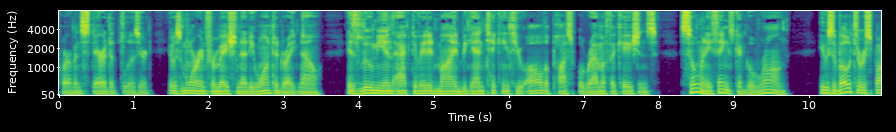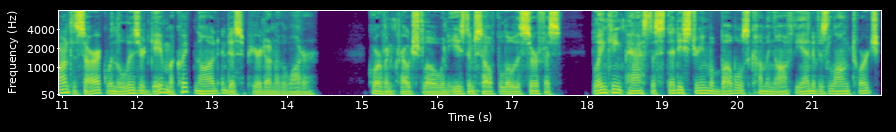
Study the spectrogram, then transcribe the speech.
Corvan stared at the lizard. It was more information that he wanted right now. His Lumian activated mind began ticking through all the possible ramifications. So many things could go wrong. He was about to respond to Sark when the lizard gave him a quick nod and disappeared under the water. Corvan crouched low and eased himself below the surface. Blinking past the steady stream of bubbles coming off the end of his long torch,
